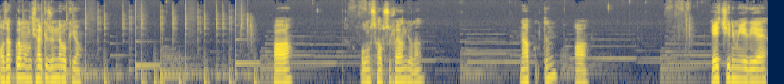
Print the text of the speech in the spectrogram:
Odaklanmamış. Herkes önüne bakıyor. A. Oğlum sapsu falan diyor lan. Ne yaptın? A. Geç 27'ye.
